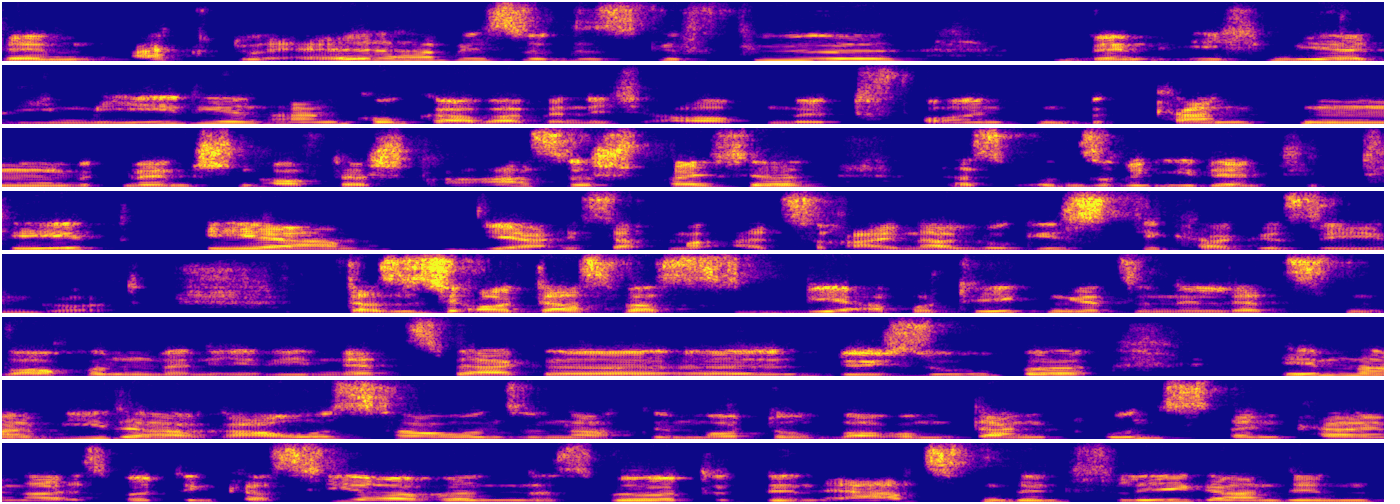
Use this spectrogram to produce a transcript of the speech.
Denn aktuell habe ich so das Gefühl, wenn ich mir die Medien angucke, aber wenn ich auch mit Freunden, Bekannten, mit Menschen auf der Straße spreche, dass unsere Identität eher, ja, ich sag mal, als reiner Logistiker gesehen wird. Das ist ja auch das, was wir Apotheken jetzt in den letzten Wochen, wenn ich die Netzwerke äh, durchsuche, immer wieder raushauen, so nach dem Motto, warum dankt uns denn keiner? Es wird den Kassiererinnen, es wird den Ärzten, den Pflegern, den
